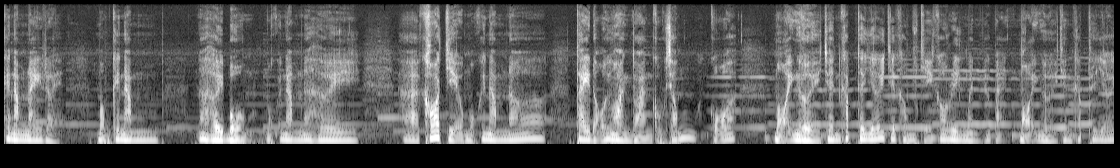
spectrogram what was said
cái năm nay rồi. Một cái năm nó hơi buồn một cái năm nó hơi uh, khó chịu một cái năm nó thay đổi hoàn toàn cuộc sống của mọi người trên khắp thế giới, chứ không chỉ có riêng mình các bạn, mọi người trên khắp thế giới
